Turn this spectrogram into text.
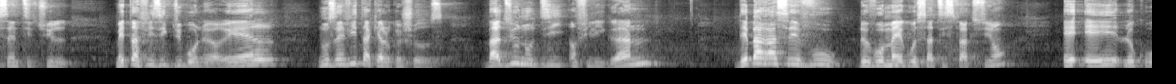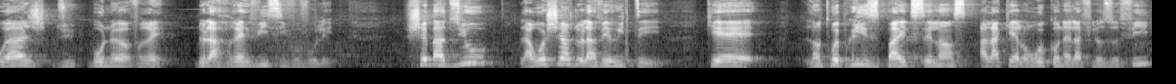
s'intitule Métaphysique du bonheur réel, nous invite à quelque chose. Badiou nous dit en filigrane, débarrassez-vous de vos maigres satisfactions et ayez le courage du bonheur vrai, de la vraie vie si vous voulez. Chez Badiou, la recherche de la vérité, qui est l'entreprise par excellence à laquelle on reconnaît la philosophie,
